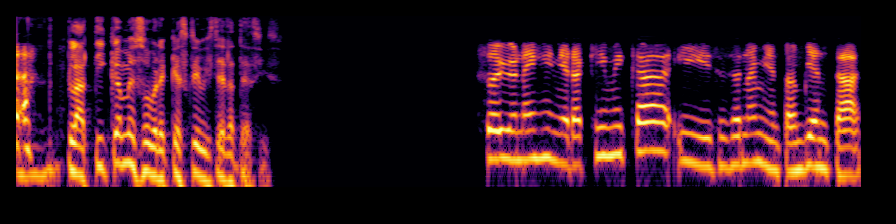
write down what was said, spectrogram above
platícame sobre qué escribiste la tesis. Soy una ingeniera química y hice saneamiento ambiental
